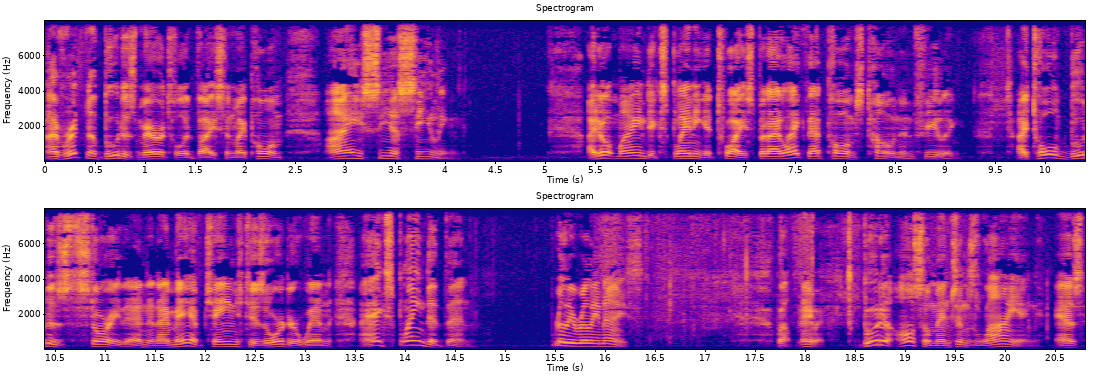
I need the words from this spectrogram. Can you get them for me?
I've written a Buddha's marital advice in my poem, I See a Ceiling, I don't mind explaining it twice, but I like that poem's tone and feeling. I told Buddha's story then, and I may have changed his order when I explained it then. Really, really nice. Well, anyway, Buddha also mentions lying as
